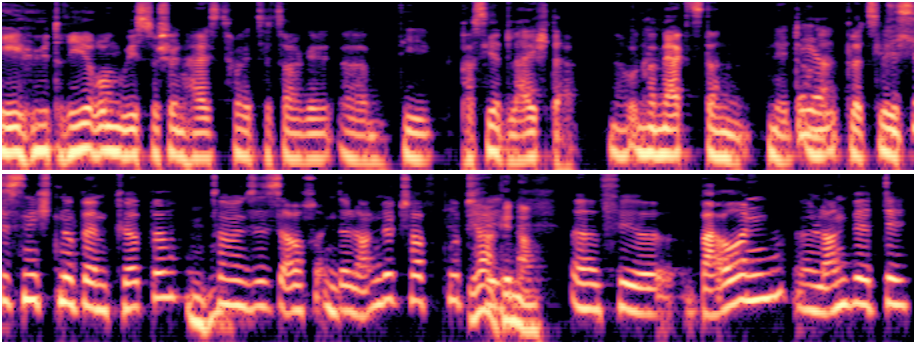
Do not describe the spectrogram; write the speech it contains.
Dehydrierung, wie es so schön heißt heutzutage, äh, die passiert leichter. Und man merkt es dann nicht. Ja, plötzlich. Das ist nicht nur beim Körper, mhm. sondern es ist auch in der Landwirtschaft gut. Ja, für, genau. Äh, für Bauern, äh, Landwirte,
